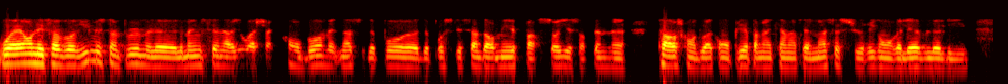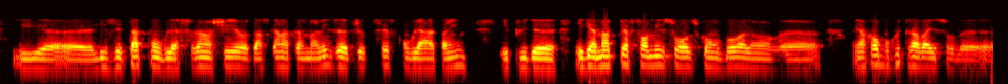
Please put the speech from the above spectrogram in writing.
Ouais, on est favori, mais c'est un peu le, même scénario à chaque combat. Maintenant, c'est de pas de pas se laisser endormir par ça. Il y a certaines tâches qu'on doit accomplir pendant le camp d'entraînement, s'assurer qu'on relève les les, euh, les étapes qu'on voulait franchir dans ce camp d'entraînement, les objectifs qu'on voulait atteindre, et puis de également performer le soir du combat. Alors, euh, il y a encore beaucoup de travail sur le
